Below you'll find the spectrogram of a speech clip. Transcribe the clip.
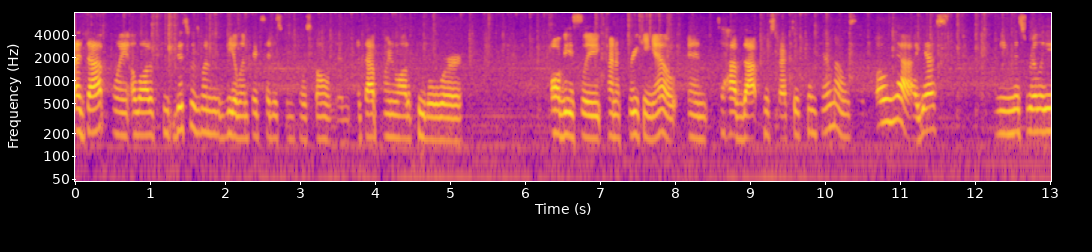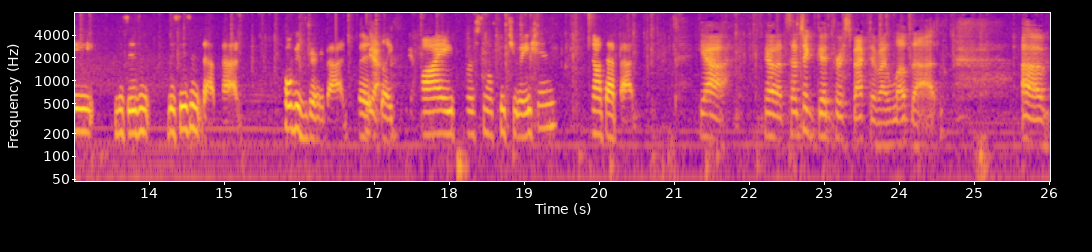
at that point, a lot of this was when the Olympics had just been postponed, and at that point, a lot of people were obviously kind of freaking out. And to have that perspective from him, I was like, oh yeah, I guess. I mean, this really, this isn't, this isn't that bad. COVID's very bad, but Yeah. like my personal situation, not that bad. Yeah. No, that's such a good perspective. I love that. Um,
